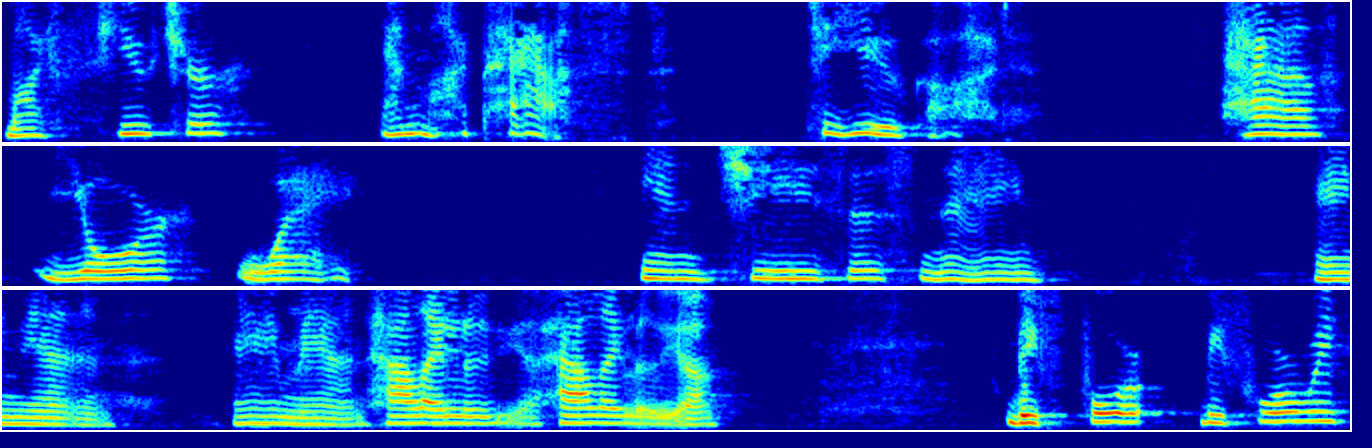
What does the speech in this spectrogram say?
my future, and my past to you, God. Have your way. In Jesus' name, amen. Amen. Hallelujah. Hallelujah. Before, before we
